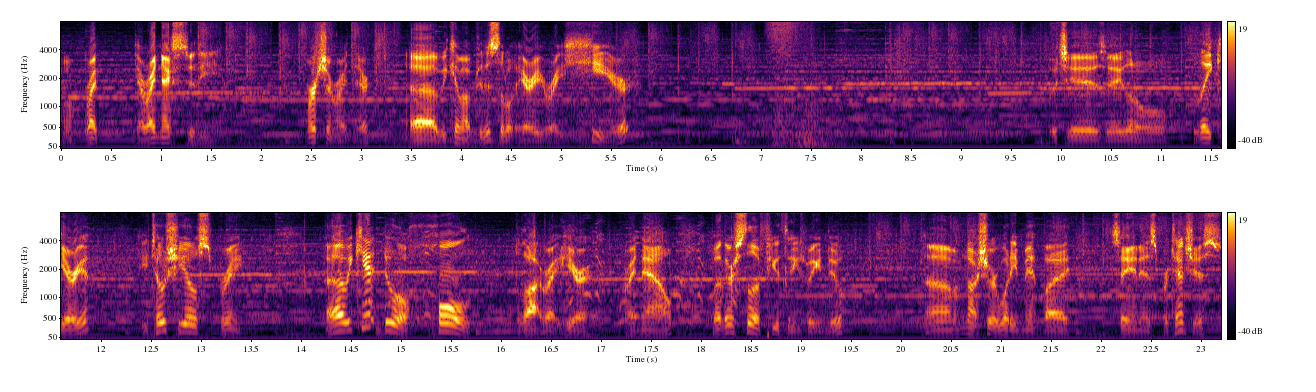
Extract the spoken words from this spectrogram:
well, right, yeah, right next to the merchant right there. Uh, we come up to this little area right here, which is a little lake area, Hitoshio Spring. Uh, we can't do a whole lot right here, right now, but there's still a few things we can do. Um, I'm not sure what he meant by saying it's pretentious.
